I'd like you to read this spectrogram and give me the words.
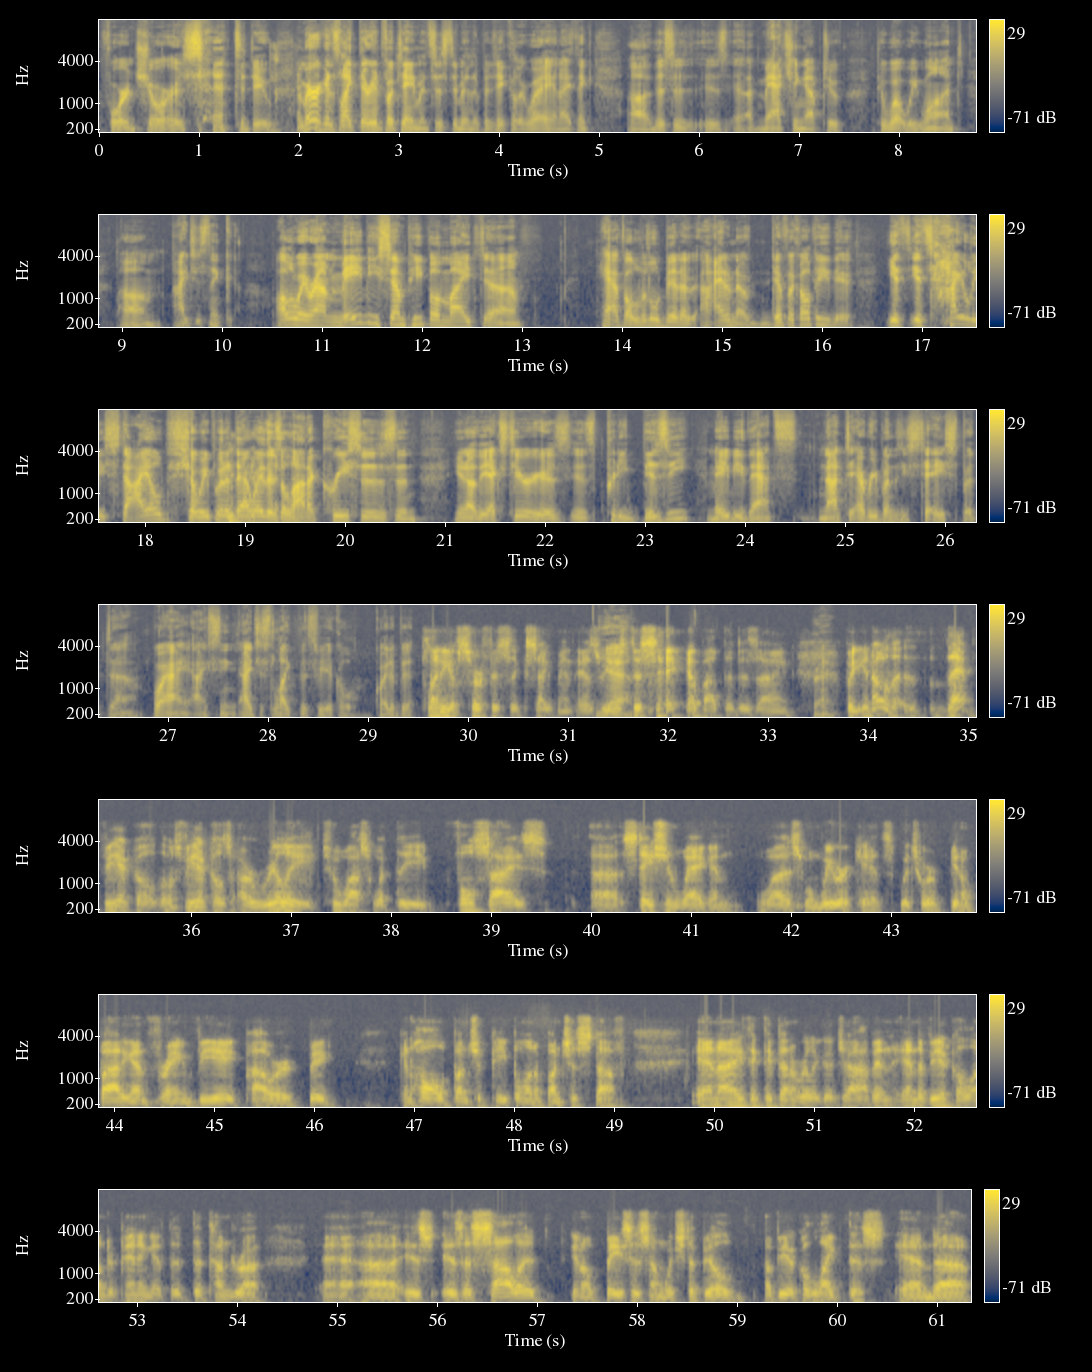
foreign shores to do. Americans like their infotainment system in a particular way, and I think uh, this is, is uh, matching up to, to what we want. Um, I just think all the way around, maybe some people might uh, have a little bit of, I don't know, difficulty. It's, it's highly styled, shall we put it that way? There's a lot of creases, and you know the exterior is, is pretty busy. Maybe that's not to everybody's taste, but uh, boy, I I, see, I just like this vehicle quite a bit. Plenty of surface excitement, as we Yeah. used to say about the design. Right. But you know that that vehicle, those vehicles are really to us what the full size uh, station wagon was when we were kids, which were you know body on frame, V8 powered, big, can haul a bunch of people and a bunch of stuff. And I think they've done a really good job. And and the vehicle underpinning it, the the Tundra, uh, uh, is is a solid you know basis on which to build a vehicle like this. And uh,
